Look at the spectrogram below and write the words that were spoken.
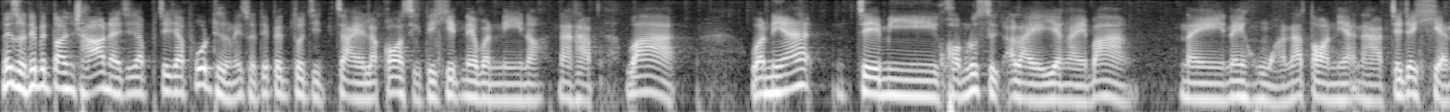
ในส่วนที่เป็นตอนเช้าเนี่ยจะจะจะจะพูดถึงในส่วนที่เป็นตัวจิตใจ แล้วก็สิ่งที่คิดในวันนี้เนาะนะครับ ว่าวันนี้เจมีความรู้สึกอะไรยังไงบ้าง ในในหัวณตอนนี้นะครับเจจะเขียน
